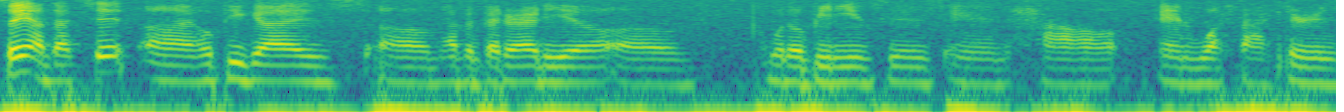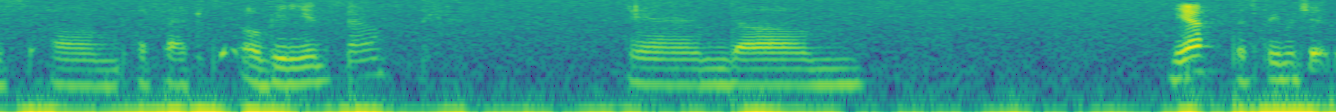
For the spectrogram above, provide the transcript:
So yeah, that's it. Uh, I hope you guys um, have a better idea of what obedience is and how and what factors um, affect obedience now. And um, yeah, that's pretty much it.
